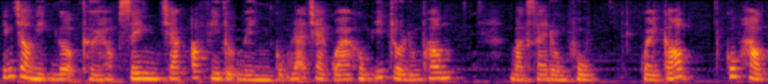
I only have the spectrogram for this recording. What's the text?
Những trò nghịch ngợm thời học sinh chắc Offi tụi mình cũng đã trải qua không ít rồi đúng không? Mặc sai đồng phục, quay cóp, cúp học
